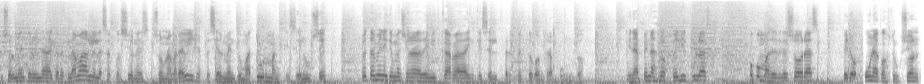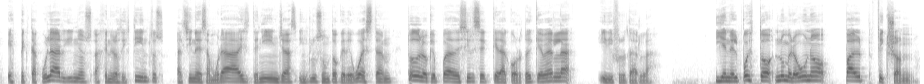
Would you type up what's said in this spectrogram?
Visualmente no hay nada que reclamarle, las actuaciones son una maravilla, especialmente Uma Thurman que se luce, pero también hay que mencionar a David Carradine que es el perfecto contrapunto. En apenas dos películas, poco más de tres horas, pero una construcción espectacular, guiños a géneros distintos, al cine de samuráis, de ninjas, incluso un toque de western. Todo lo que pueda decirse queda corto, hay que verla y disfrutarla. Y en el puesto número 1, Pulp Fiction.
